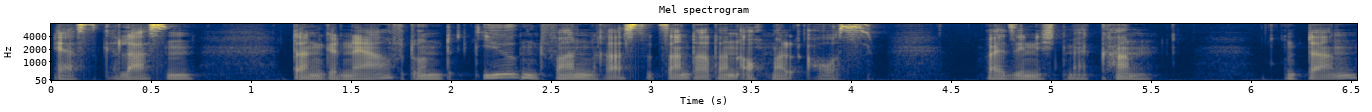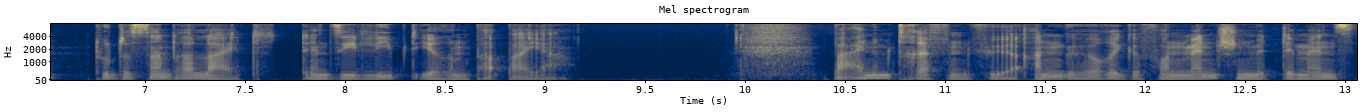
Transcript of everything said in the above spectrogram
Erst gelassen, dann genervt und irgendwann rastet Sandra dann auch mal aus, weil sie nicht mehr kann. Und dann tut es Sandra leid, denn sie liebt ihren Papa ja. Bei einem Treffen für Angehörige von Menschen mit Demenz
